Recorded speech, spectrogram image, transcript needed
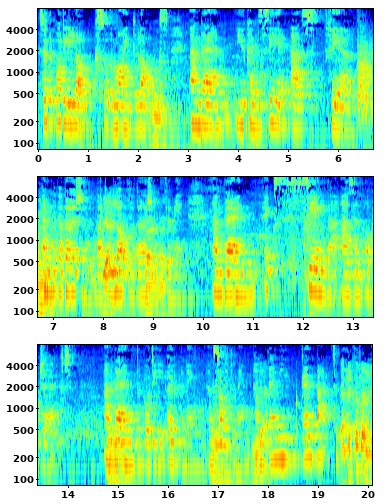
so the body locks or the mind locks, mm. and then you can see it as fear mm. and aversion, like a lot of aversion Right, right. for me. And then ex- seeing that as an object, and mm. then the body opening and mm. softening, and Yeah. then you go back to Yeah, because of you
